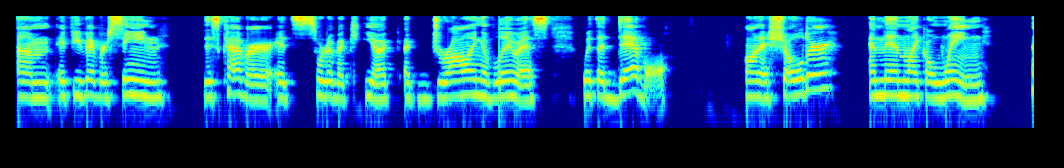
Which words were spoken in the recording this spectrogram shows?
Um, if you've ever seen this cover, it's sort of a you know a, a drawing of Lewis with a devil on his shoulder and then like a wing.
